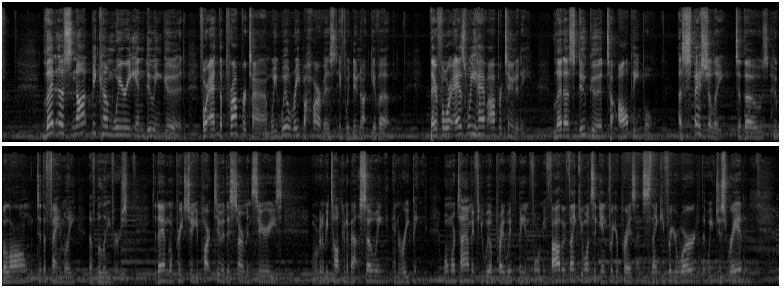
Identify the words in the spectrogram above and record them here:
Let us not become weary in doing good. For at the proper time we will reap a harvest if we do not give up. Therefore, as we have opportunity, let us do good to all people, especially to those who belong to the family of believers. Today I'm going to preach to you part two of this sermon series. We're going to be talking about sowing and reaping. One more time, if you will, pray with me and for me. Father, thank you once again for your presence. Thank you for your word that we've just read.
